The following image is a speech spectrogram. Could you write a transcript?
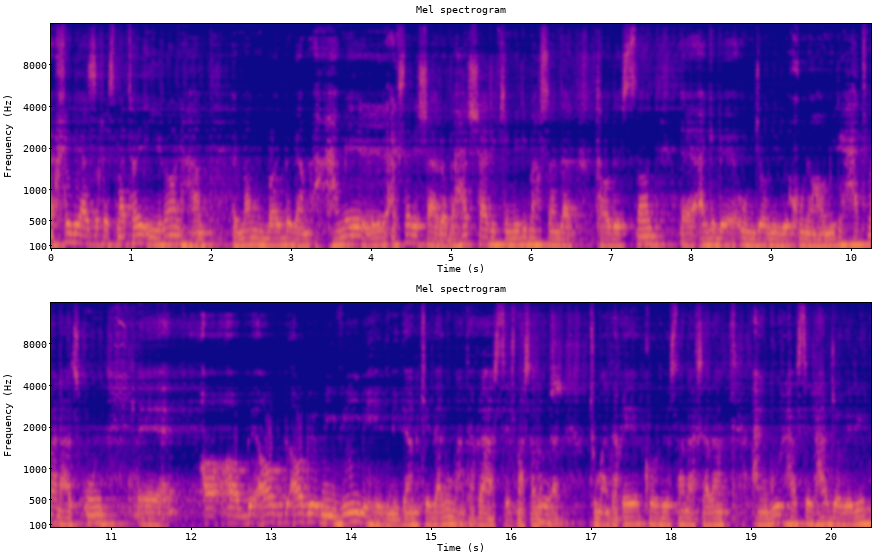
و خیلی از قسمت های ایران هم من باید بگم همه اکثر شهرها به هر شهری که میری مخصوصا در تابستان اگه به اونجا میری به خونه ها میری حتما از اون آب, آب, آب میوهی بهت میدم که در اون منطقه هستش. مثلا در تو منطقه کردستان اکثرا انگور هستش. هر جا بری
